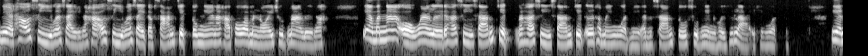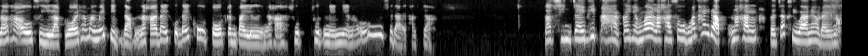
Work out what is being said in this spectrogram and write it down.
เนี่ยถ้าเอาสีมาใส่นะคะ เอาสีมาใส่กับสามเจ็ดตรงเนี้ยนะคะ เพราะว่ามันน้อยชุดมากเลยนะ เนี่ยมันน่าออกมากเลยนะคะสี่สามเจ็ดนะคะสี่สามเจ็ดเออทำไมงวดนี้อันสามตัวสุดเน่นคอยขึ้นหลายทั้งงวด เนี่ยเนาะถ้าเอาสี่หลักร้อยถ้ามันไม่ติดดับนะคะ ได้ได้คู่โต๊ดกันไปเลยนะคะ ชุดชุดเน้นเนี่ยเนาะเสียดายคักจ้ะตัดสินใจผิดพลาดก็ยังว่าราคาสูตรมันให้ดับนะคะเกิดจากสีวาแนวใดเนาะ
